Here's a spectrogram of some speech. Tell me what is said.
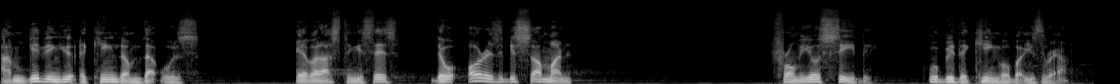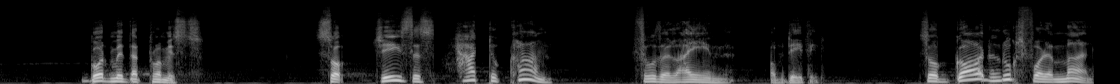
I'm giving you a kingdom that was everlasting. He says, there will always be someone from your seed will be the king over Israel. God made that promise. So Jesus had to come through the line of David. So God looked for a man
